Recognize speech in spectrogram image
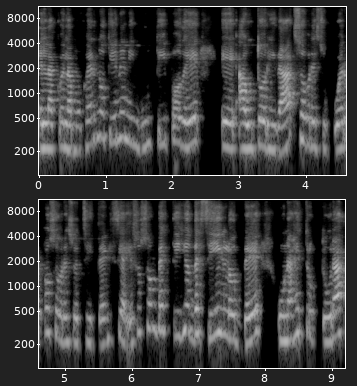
en la que la mujer no tiene ningún tipo de eh, autoridad sobre su cuerpo, sobre su existencia. Y esos son vestigios de siglos de unas estructuras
